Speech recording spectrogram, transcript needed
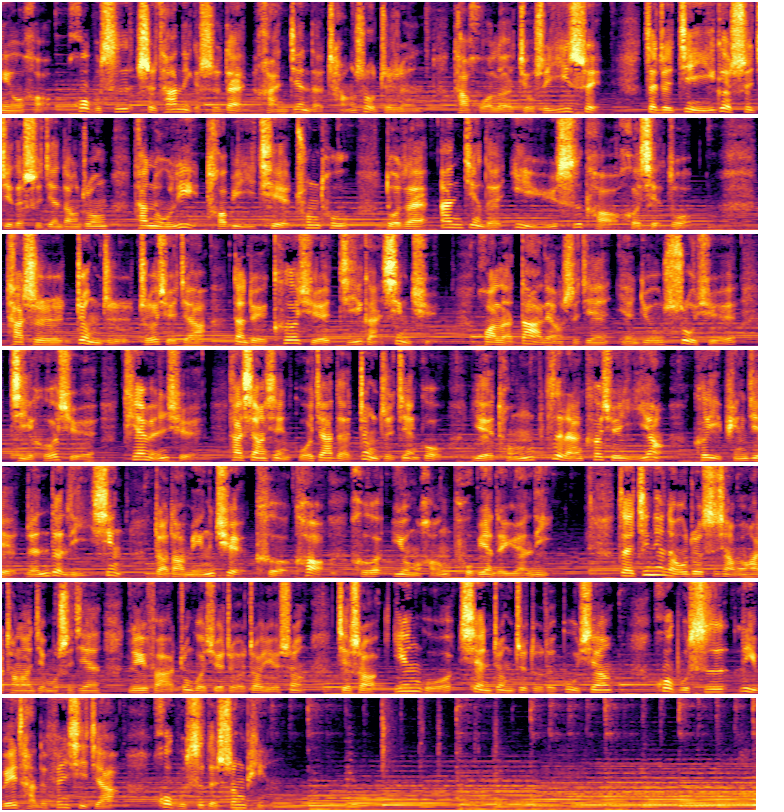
朋友好，霍布斯是他那个时代罕见的长寿之人，他活了九十一岁。在这近一个世纪的时间当中，他努力逃避一切冲突，躲在安静的易于思考和写作。他是政治哲学家，但对科学极感兴趣。花了大量时间研究数学、几何学、天文学。他相信国家的政治建构也同自然科学一样，可以凭借人的理性找到明确、可靠和永恒普遍的原理。在今天的欧洲思想文化长廊节目时间，旅法中国学者赵月胜介绍英国宪政制度的故乡——霍布斯利维坦的分析家霍布斯的生平。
